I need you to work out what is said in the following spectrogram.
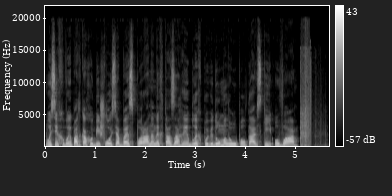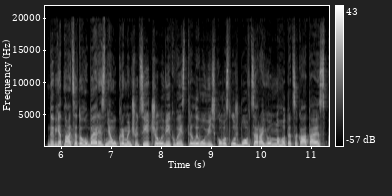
В усіх випадках обійшлося без поранених та загиблих, повідомили у Полтавській ОВА. 19 березня у Кременчуці чоловік вистрілив у військовослужбовця районного ТЦК та СП.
